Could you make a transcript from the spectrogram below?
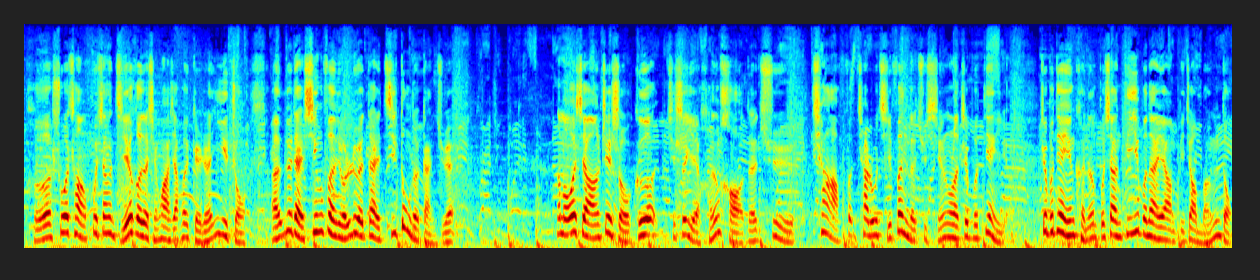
和说唱互相结合的情况下，会给人一种呃略带兴奋又略带激动的感觉。那么我想这首歌其实也很好的去恰分恰如其分的去形容了这部电影。这部电影可能不像第一部那样比较懵懂，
